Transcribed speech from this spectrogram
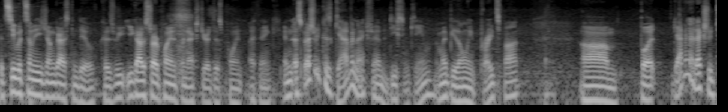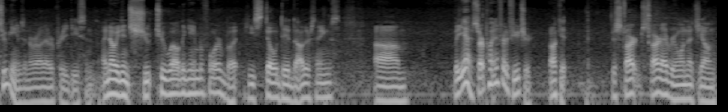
let's see what some of these young guys can do because we you got to start planning for next year at this point. I think, and especially because Gavin actually had a decent game. It might be the only bright spot. Um, but Gavin had actually two games in a row that were pretty decent. I know he didn't shoot too well the game before, but he still did the other things. Um, but yeah, start planning for the future. Fuck it. Just start start everyone that's young.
